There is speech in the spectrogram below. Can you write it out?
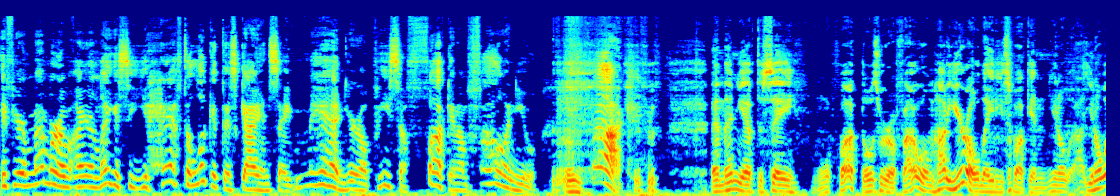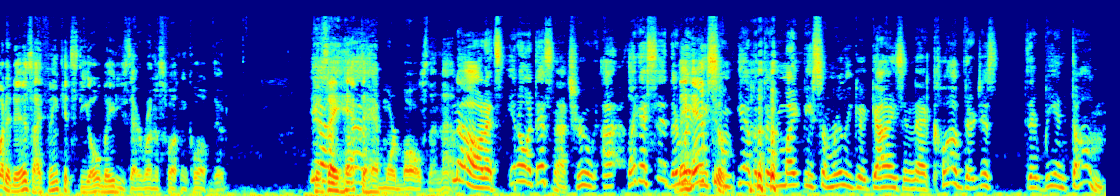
if you're a member of Iron Legacy, you have to look at this guy and say, "Man, you're a piece of fuck," and I'm following you. Fuck. And then you have to say, well, fuck, those who are following. him. How do your old ladies fucking, you know, you know what it is? I think it's the old ladies that run this fucking club, dude. Because Yeah, they have to uh, have more balls than that. No, that's you know what? That's not true. I, like I said, there They might be to. some. Yeah, but there might be some really good guys in that club. They're just they're being dumb.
